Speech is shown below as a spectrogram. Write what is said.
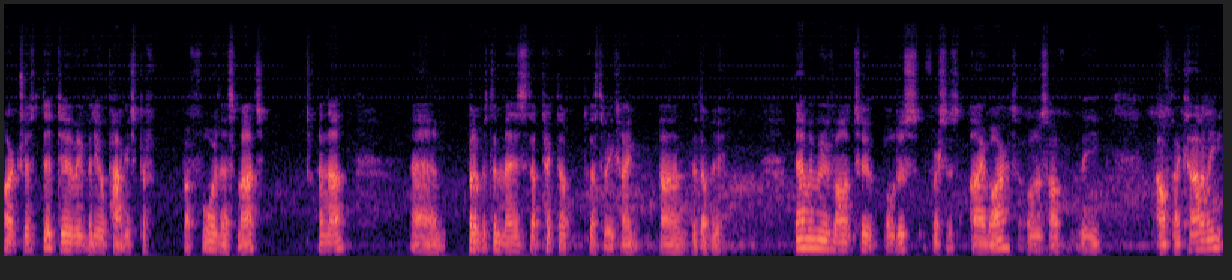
R-Truth did do a video package before this match, and that, um, but it was the Miz that picked up the three count and the W. Then we move on to Otis versus Ivar. So Otis of the Alpha Academy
